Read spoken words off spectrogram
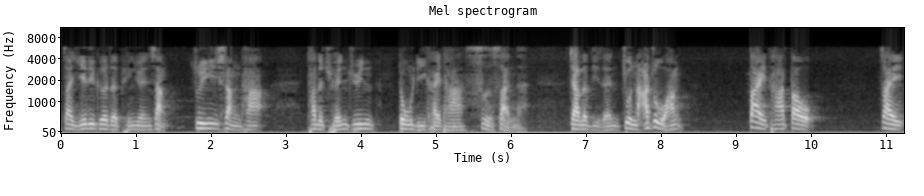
在耶利哥的平原上追上他，他的全军都离开他四散了。加勒底人就拿住王，带他到在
